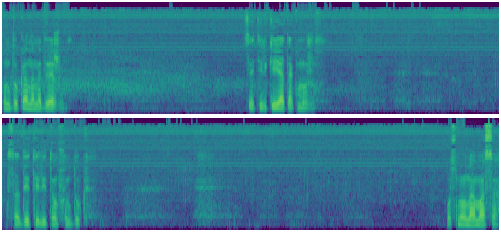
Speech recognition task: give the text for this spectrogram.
фундука на медвежу. Це тільки я так можу. Садити літом фундук. Основна маса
